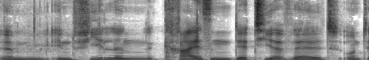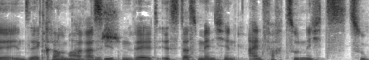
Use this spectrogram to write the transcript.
ähm, in vielen Kreisen der Tierwelt und der Insekten- und Parasitenwelt ist das Männchen einfach zu nichts zu,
